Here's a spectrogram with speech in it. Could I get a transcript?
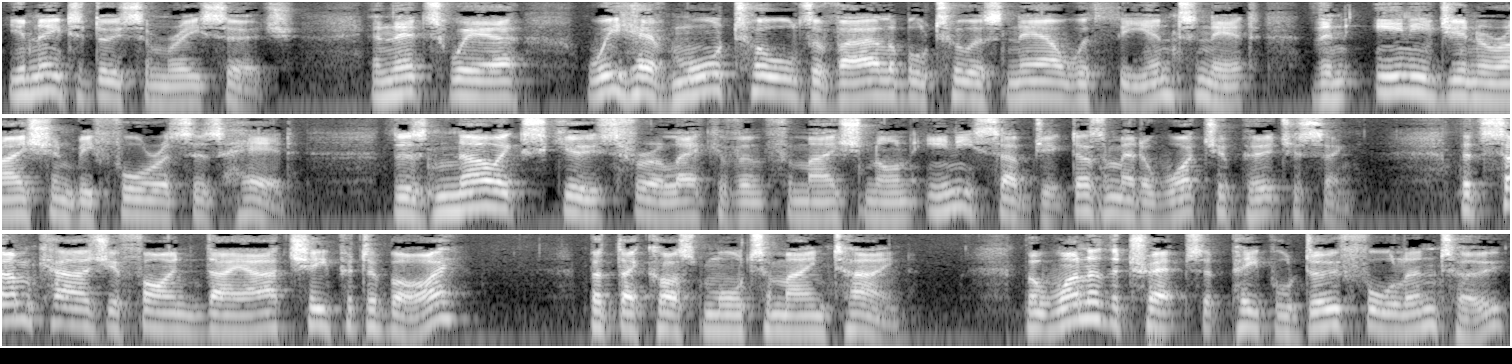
you need to do some research. And that's where we have more tools available to us now with the internet than any generation before us has had. There's no excuse for a lack of information on any subject, doesn't matter what you're purchasing. But some cars you find they are cheaper to buy, but they cost more to maintain. But one of the traps that people do fall into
